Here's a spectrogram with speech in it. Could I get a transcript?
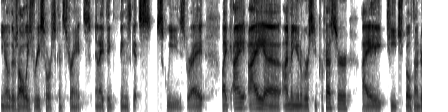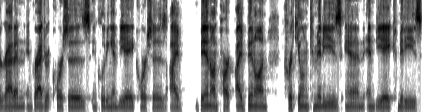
you know there's always resource constraints and i think things get s- squeezed right? Like i i uh, i'm a university professor. I teach both undergrad and, and graduate courses including mba courses. I've been on part i've been on curriculum committees and mba committees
